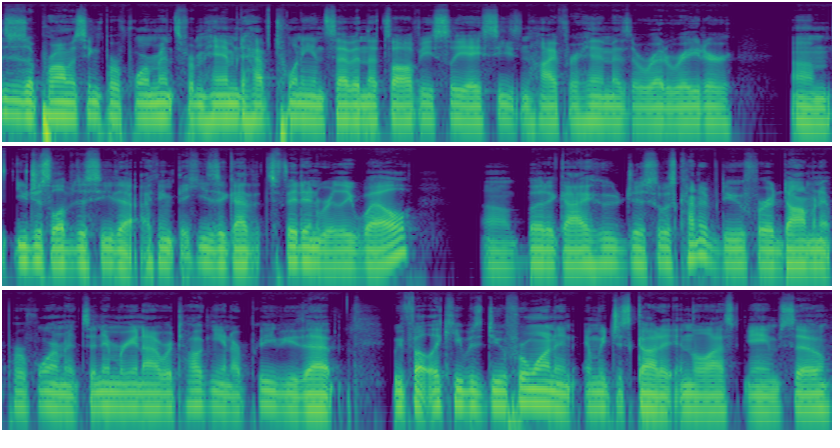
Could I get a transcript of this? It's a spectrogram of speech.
this is a promising performance from him to have 20 and 7. That's obviously a season high for him as a Red Raider. Um, you just love to see that. I think that he's a guy that's fit in really well, uh, but a guy who just was kind of due for a dominant performance. And Emery and I were talking in our preview that we felt like he was due for one, and, and we just got it in the last game. So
